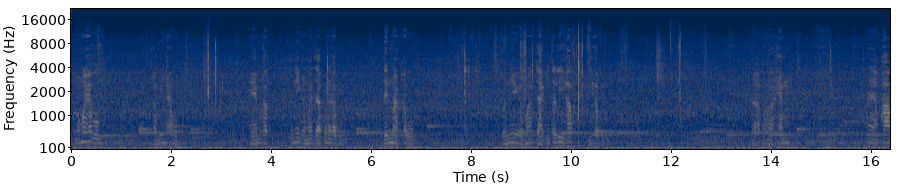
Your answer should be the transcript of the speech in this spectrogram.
ผลไม้ครับผมเขามีนะครับผมแฮมครับอันนี้ก็มาจากพวกนะครับ เดนมาร์กครับผมตัวนี้ก็มาจากอิตาลีครับ นี่ครับผมจากแฮมเอ่อพาม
